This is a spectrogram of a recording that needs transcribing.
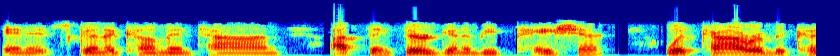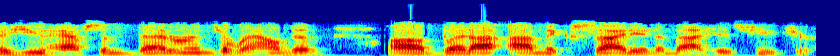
and it's going to come in time. I think they're going to be patient with Kira because you have some veterans around him. Uh, but I, I'm excited about his future.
